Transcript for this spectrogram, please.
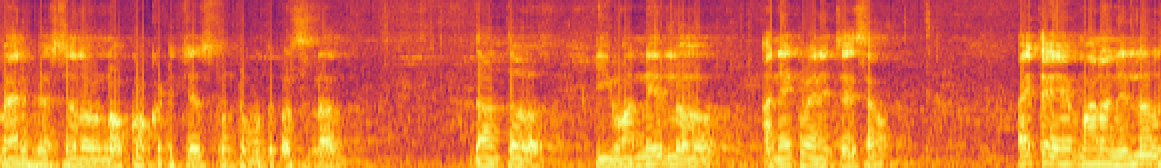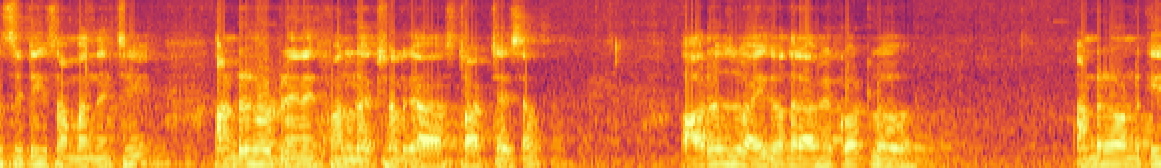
మేనిఫెస్టోలో ఉన్న ఒక్కొక్కటి చేసుకుంటూ ముందుకు వస్తున్నారు దాంతో ఈ వన్ ఇయర్లో అనేకమైన చేశాం. అయితే మన నెల్లూరు సిటీకి సంబంధించి అండర్ గ్రౌండ్ డ్రైనేజ్ పనులు యాక్చువల్గా స్టార్ట్ చేసాం ఆ రోజు ఐదు వందల యాభై కోట్లు అండర్ గ్రౌండ్కి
